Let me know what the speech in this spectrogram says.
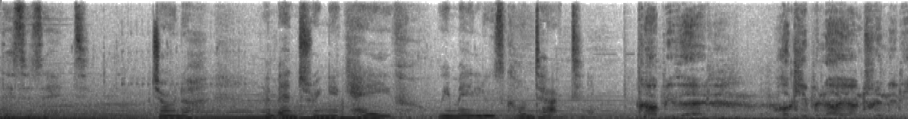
This is it. Jonah, I'm entering a cave. We may lose contact. Copy that. I'll keep an eye on Trinity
